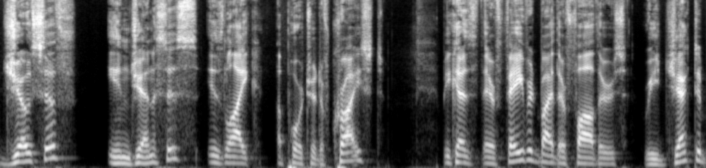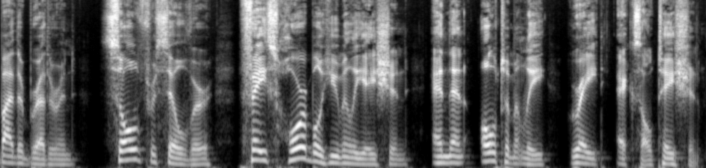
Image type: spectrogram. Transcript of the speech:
Joseph in Genesis is like a portrait of Christ because they're favored by their fathers, rejected by their brethren, sold for silver, face horrible humiliation, and then ultimately great exaltation.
